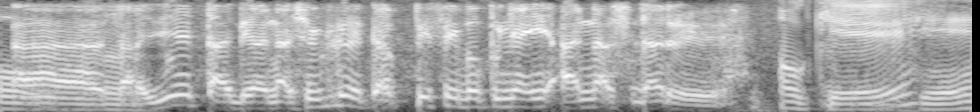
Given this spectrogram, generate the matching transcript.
Uh, saya tak ada anak syurga tapi saya mempunyai anak saudara. Okey. Okey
